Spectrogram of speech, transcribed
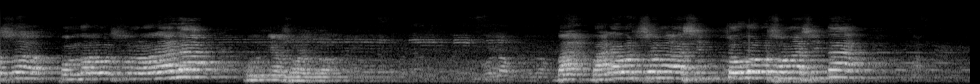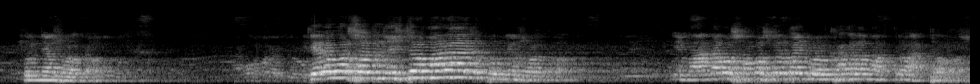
ବର୍ଷ ପନ୍ଦର ବର୍ଷ ନରାଜା ପୁଣ୍ୟ ସ୍ୱର୍ଗ ବାର ବର୍ଷ ଆସି ଚଉଦ ବର୍ଷ ମା ସୀତା ପୁଣ୍ୟ ସ୍ୱର୍ଗ ତେର ବର୍ଷ ଯୁଧିଷ୍ଠ ମହାରାଜ ପୁଣ୍ୟ ସ୍ୱର୍ଗ ଏ ମାନବ ସମସ୍ତଙ୍କ ପାଇଁ ରଖାଗଲା ମାତ୍ର ଆଠ ବର୍ଷ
